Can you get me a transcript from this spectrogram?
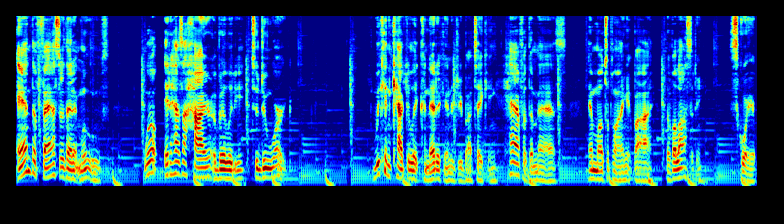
and the faster that it moves, well, it has a higher ability to do work. We can calculate kinetic energy by taking half of the mass and multiplying it by the velocity squared.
